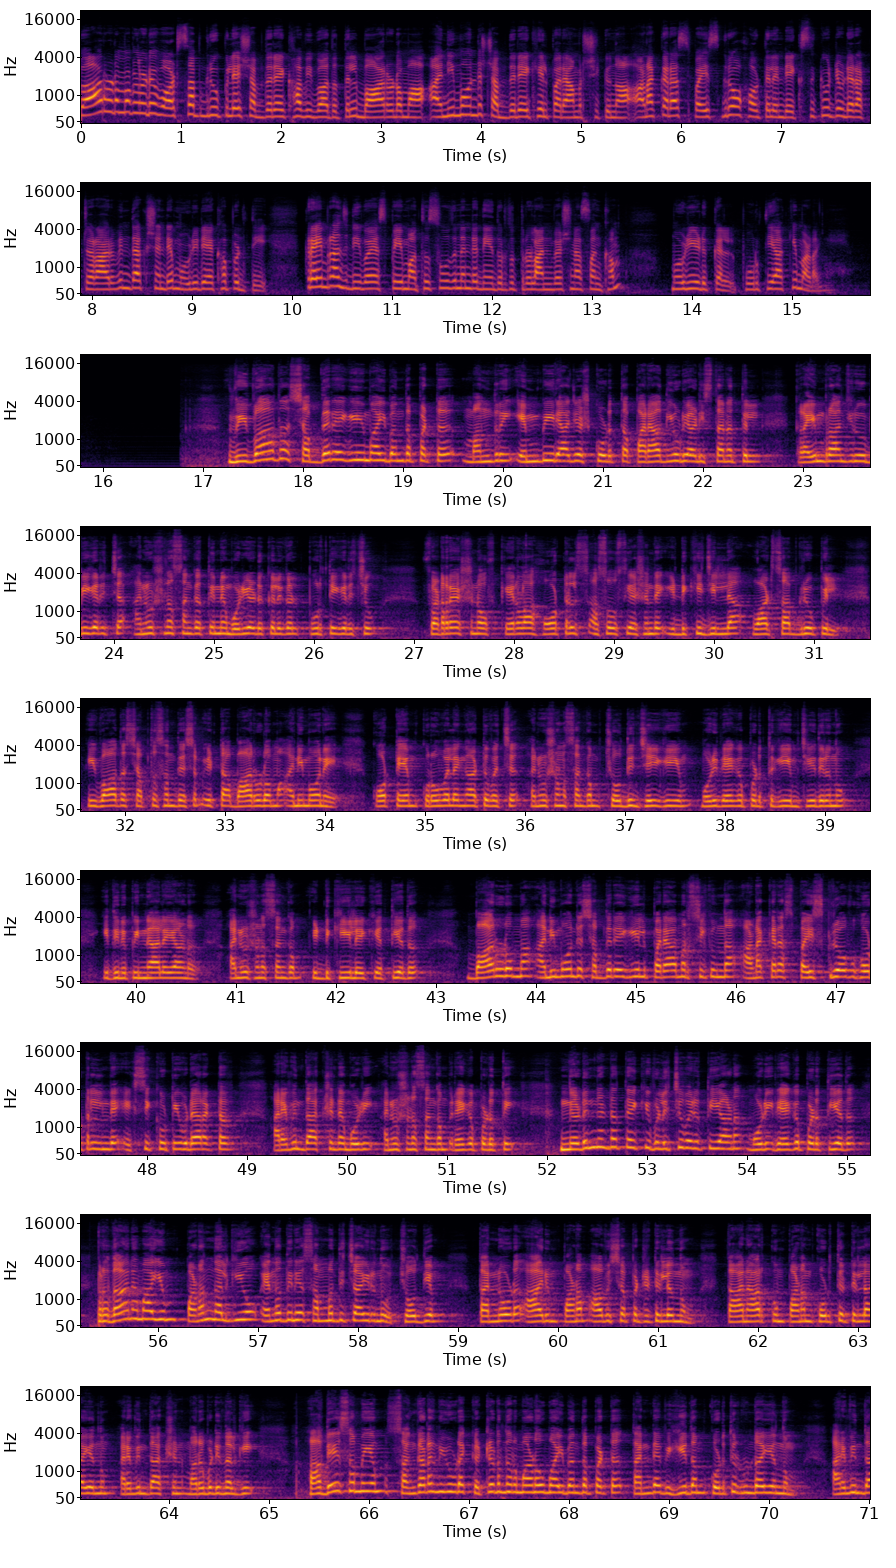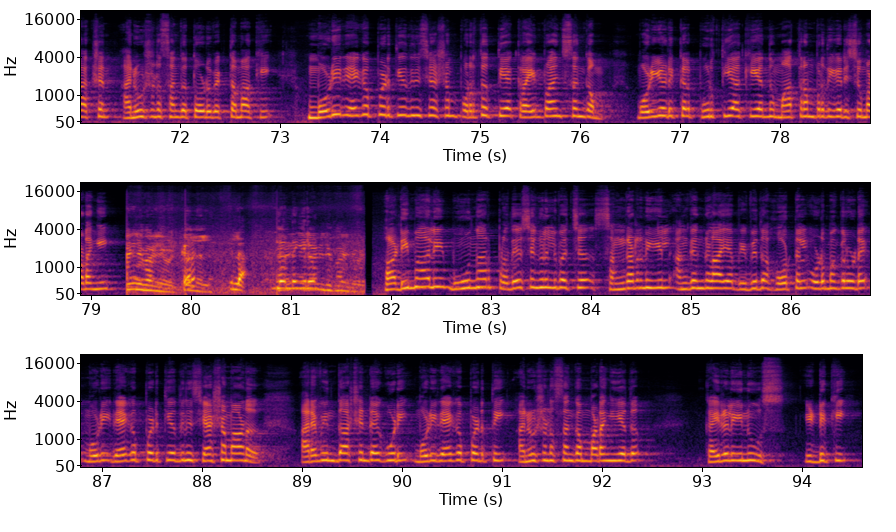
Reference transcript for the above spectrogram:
Bar ഉടമകളുടെ WhatsApp ഗ്രൂപ്പിലെ ശബ്ദരേഖ വിവാദത്തിൽ ബാർ ഉടമ അനിമോന്റെ ശബ്ദരേഖയിൽ പരാമർശിക്കുന്ന അണക്കര സ്പൈസ് ഗ്രോ ഹോട്ടലിന്റെ എക്സിക്യൂട്ടീവ് ഡയറക്ടർ അരവിന്ദാക്ഷന്റെ മൊഴി രേഖപ്പെടുത്തി. ക്രൈംബ്രാഞ്ച് ഡിവൈഎസ്പി മധുസൂദനന്റെ നേതൃത്വത്തിലുള്ള അന്വേഷണ സംഘം മൊഴിയെടുക്കൽ പൂർത്തിയാക്കി മടങ്ങി. വിവാദ ശബ്ദരേഖയുമായി ബന്ധപ്പെട്ട് മന്ത്രി എം പി രാജേഷ് കൊടുത്ത പരാതിയുടെ അടിസ്ഥാനത്തിൽ ക്രൈംബ്രാഞ്ച് രൂപീകരിച്ച അന്വേഷണ സംഘത്തിന്റെ മൊഴിയെടുക്കലുകൾ പൂർത്തീകരിച്ചു. ഫെഡറേഷൻ ഓഫ് കേരള ഹോട്ടൽസ് അസോസിയേഷന്റെ ഇടുക്കി ജില്ലാ വാട്സാപ്പ് ഗ്രൂപ്പിൽ വിവാദ ശബ്ദ സന്ദേശം ഇട്ട ബാറുടമ അനിമോനെ കോട്ടയം കുറുവലങ്ങാട്ട് വെച്ച് അന്വേഷണ സംഘം ചോദ്യം ചെയ്യുകയും മൊഴി രേഖപ്പെടുത്തുകയും ചെയ്തിരുന്നു. ഇതിനു പിന്നാലെയാണ് അന്വേഷണ സംഘം ഇടുക്കിയിലേക്ക് എത്തിയത്. ബാറുടമ അനിമോന്റെ ശബ്ദരേഖയിൽ പരാമർശിക്കുന്ന അണക്കര സ്പൈസ് ഗ്രോവ് ഹോട്ടലിന്റെ എക്സിക്യൂട്ടീവ് ഡയറക്ടർ അരവിന്ദാക്ഷന്റെ മൊഴി അന്വേഷണ സംഘം രേഖപ്പെടുത്തി. നെടുങ്കണ്ടത്തേക്ക് വിളിച്ചു വരുത്തിയാണ് മൊഴി രേഖപ്പെടുത്തിയത്. പ്രധാനമായും പണം നൽകിയോ എന്നതിനെ സംബന്ധിച്ചായിരുന്നു ചോദ്യം. തന്നോട് ആരും പണം ആവശ്യപ്പെട്ടിട്ടില്ലെന്നും താൻ ആർക്കും പണം കൊടുത്തിട്ടില്ല എന്നും അരവിന്ദാക്ഷൻ മറുപടി നൽകി. അതേസമയം സംഘടനയുടെ കെട്ടിട നിർമ്മാണവുമായി ബന്ധപ്പെട്ട് തന്റെ വിഹിതം കൊടുത്തിട്ടുണ്ട് എന്നും അരവിന്ദാക്ഷൻ അന്വേഷണ സംഘത്തോട് വ്യക്തമാക്കി. മൊഴി രേഖപ്പെടുത്തിയതിനു ശേഷം പുറത്തെത്തിയ ക്രൈംബ്രാഞ്ച് സംഘം മൊഴിയെടുക്കൽ പൂർത്തിയാക്കിയെന്ന് മാത്രം പ്രതികരിച്ചു മടങ്ങി. അടിമാലി മൂന്നാർ പ്രദേശങ്ങളിൽ വെച്ച് സംഘടനയിൽ അംഗങ്ങളായ വിവിധ ഹോട്ടൽ ഉടമകളുടെ മൊഴി രേഖപ്പെടുത്തിയതിനു ശേഷമാണ് അരവിന്ദാഷിന്റെ കൂടി മൊഴി രേഖപ്പെടുത്തി അന്വേഷണ സംഘം മടങ്ങിയത്. കൈരളി ന്യൂസ് ഇടുക്കി.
